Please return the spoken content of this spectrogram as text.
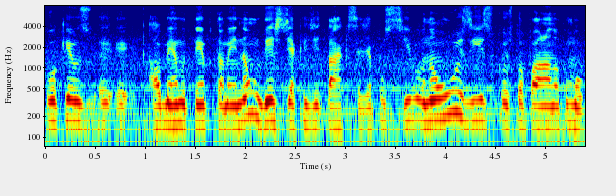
porque os, eh, eh, ao mesmo tempo também não deixe de acreditar que seja possível, não use isso que eu estou falando como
